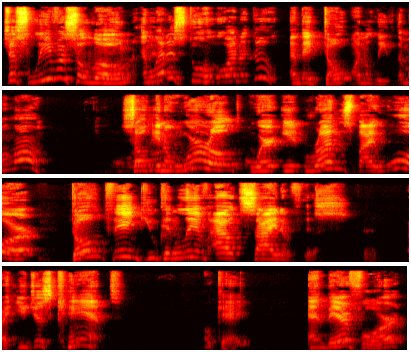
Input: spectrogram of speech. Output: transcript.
Just leave us alone and let us do what we want to do. And they don't want to leave them alone. So, in a world where it runs by war, don't think you can live outside of this. Right. You just can't. Okay? And therefore,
